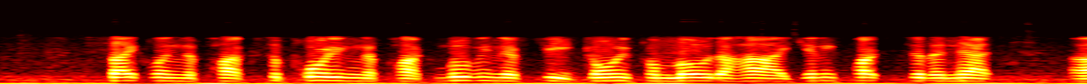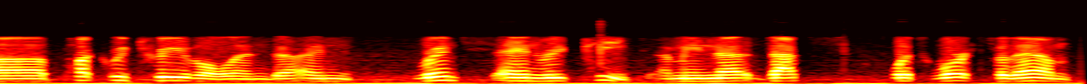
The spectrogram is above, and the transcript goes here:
cycling the puck, supporting the puck, moving their feet, going from low to high, getting pucks to the net, uh, puck retrieval, and uh, and rinse and repeat. I mean, that, that's what's worked for them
